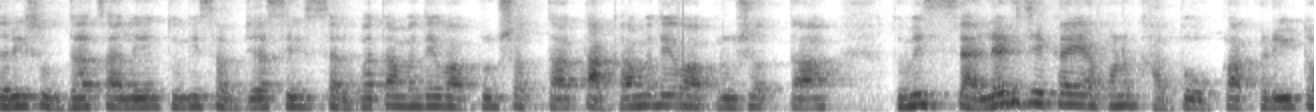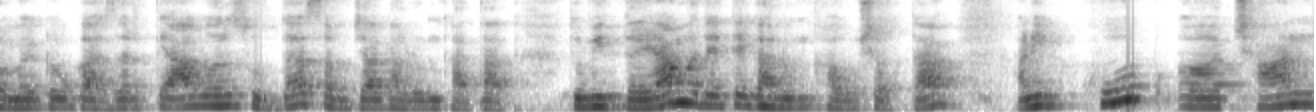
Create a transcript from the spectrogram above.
तरी सुद्धा चालेल. तुम्ही सब्जा सीड्स सरबतामध्ये वापरू शकता ताकामध्ये वापरू शकता. तुम्ही सॅलड जे काही आपण खातो काकडी टोमॅटो गाजर त्यावर सुद्धा सब्जा घालून खातात. तुम्ही दह्यामध्ये ते घालून खाऊ शकता. आणि खूप छान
